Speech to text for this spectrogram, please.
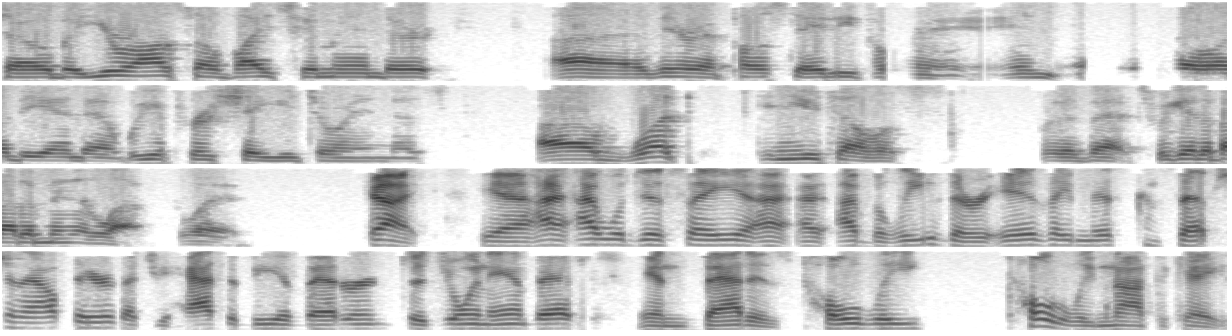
show, but you're also vice commander uh, there at Post 84 in, in Indiana. We appreciate you joining us. Uh, what can you tell us for the vets? We get about a minute left. Go ahead. Right. Yeah, I, I will just say I, I believe there is a misconception out there that you have to be a veteran to join AMVET, and that is totally, totally not the case.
